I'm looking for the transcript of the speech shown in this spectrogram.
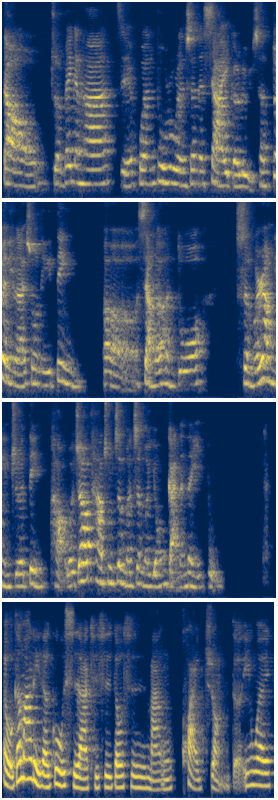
到准备跟他结婚，步入人生的下一个旅程，对你来说，你一定呃想了很多，什么让你决定好，我就要踏出这么这么勇敢的那一步。哎，我跟玛丽的故事啊，其实都是蛮快状的，因为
